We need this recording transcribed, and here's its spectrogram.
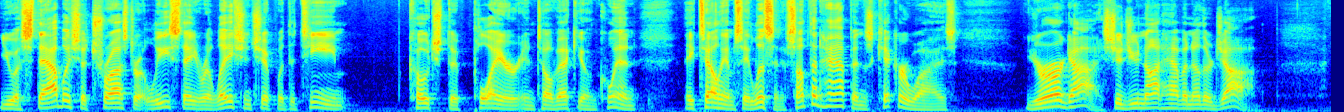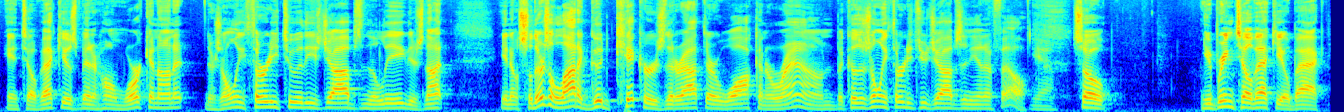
You establish a trust or at least a relationship with the team, coach to player in Tavecchio and Quinn. They tell him, say, listen, if something happens kicker wise, you're our guy. Should you not have another job? And Tavecchio's been at home working on it. There's only 32 of these jobs in the league. There's not, you know, so there's a lot of good kickers that are out there walking around because there's only 32 jobs in the NFL. Yeah. So you bring Tavecchio back,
